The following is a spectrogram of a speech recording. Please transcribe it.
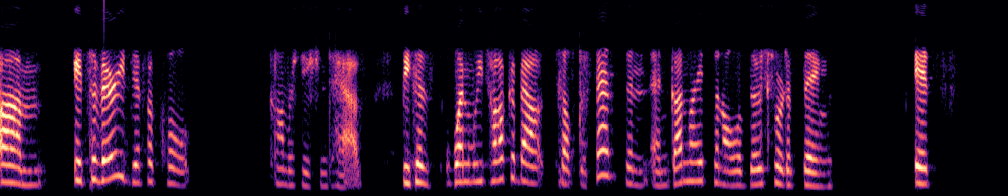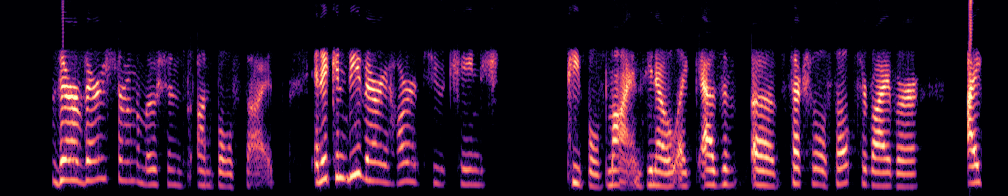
um, it's a very difficult conversation to have because when we talk about self-defense and, and gun rights and all of those sort of things, it's there are very strong emotions on both sides, and it can be very hard to change people's minds. You know, like as a, a sexual assault survivor, I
